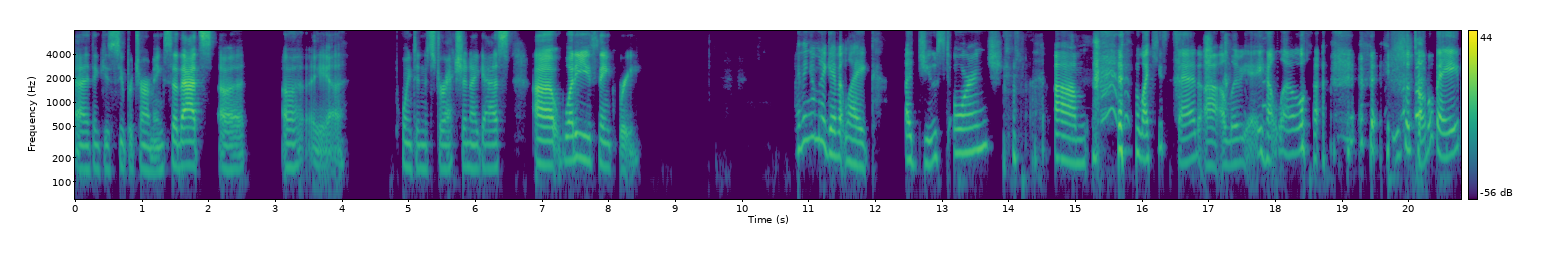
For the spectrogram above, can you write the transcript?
i think he's super charming. So that's uh, a, a point in its direction, I guess. Uh, what do you think, Bree? I think I'm gonna give it like a juiced orange. um, like you said, uh, Olivier, hello. He's a total babe.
